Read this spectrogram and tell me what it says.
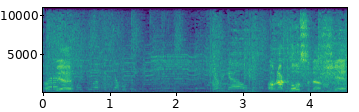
Okay. Alright, we'll do epic double team. Here we go. I'm not close enough. Shit.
